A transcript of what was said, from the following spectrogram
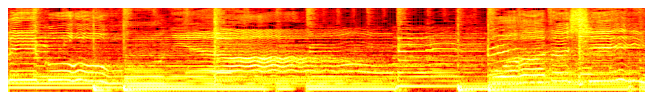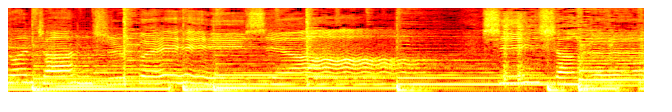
丽姑娘。我的心愿展翅飞翔，心上人。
